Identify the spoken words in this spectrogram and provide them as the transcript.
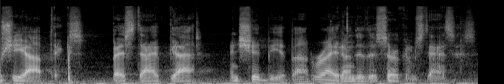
Kiroshi Optics. Best I've got, and should be about right under the circumstances.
